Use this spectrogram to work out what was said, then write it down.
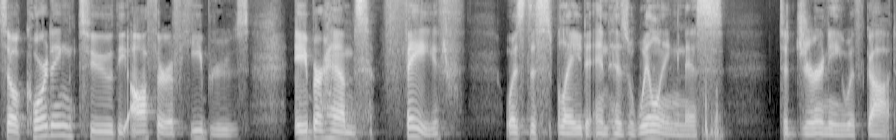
So, according to the author of Hebrews, Abraham's faith was displayed in his willingness to journey with God.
